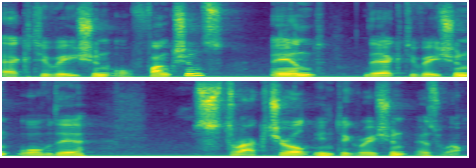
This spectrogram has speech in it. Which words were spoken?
activation of functions and the activation of the structural integration as well.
